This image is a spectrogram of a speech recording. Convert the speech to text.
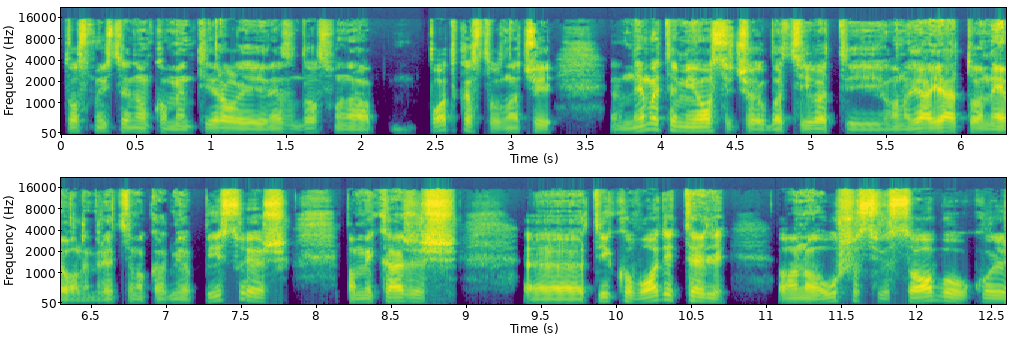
to smo isto jednom komentirali, ne znam da smo na podcastu, znači nemojte mi osjećaj ubacivati, ono, ja, ja to ne volim, recimo kad mi opisuješ pa mi kažeš e, ti ko voditelj, ono, ušao si u sobu u kojoj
